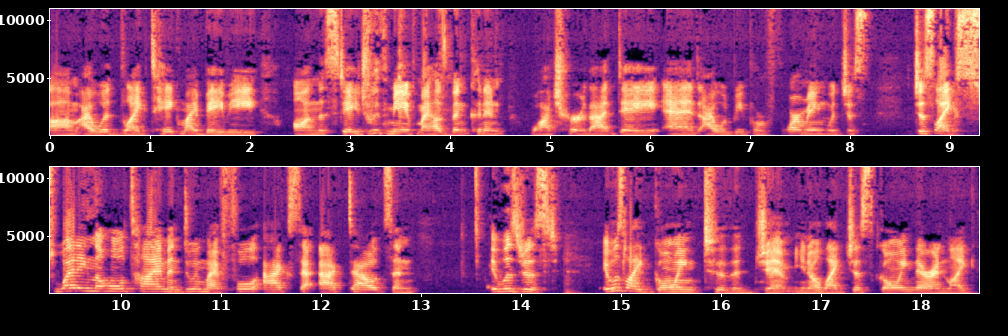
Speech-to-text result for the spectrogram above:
Um, I would like take my baby on the stage with me if my husband couldn't watch her that day, and I would be performing with just just like sweating the whole time and doing my full act act outs, and it was just it was like going to the gym, you know, like just going there and like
